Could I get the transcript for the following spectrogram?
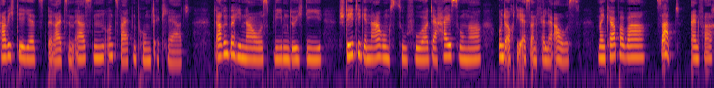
habe ich dir jetzt bereits im ersten und zweiten Punkt erklärt. Darüber hinaus blieben durch die stetige Nahrungszufuhr der Heißhunger und auch die Essanfälle aus. Mein Körper war satt, einfach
